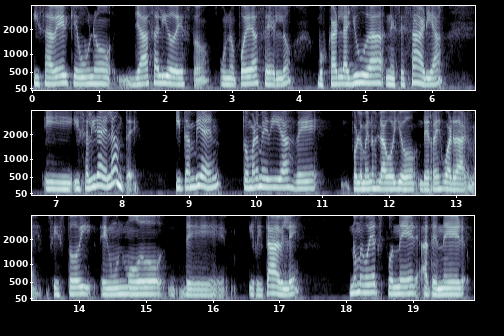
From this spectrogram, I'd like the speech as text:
y saber que uno ya ha salido de esto, uno puede hacerlo, buscar la ayuda necesaria y, salir adelante. Y también tomar medidas de, por lo menos lo hago yo, de resguardarme. Si estoy en un modo de irritable, no me voy a exponer a tener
